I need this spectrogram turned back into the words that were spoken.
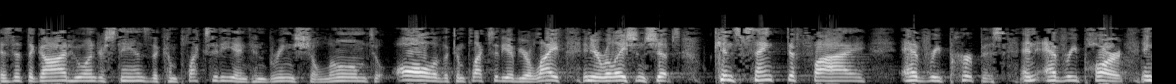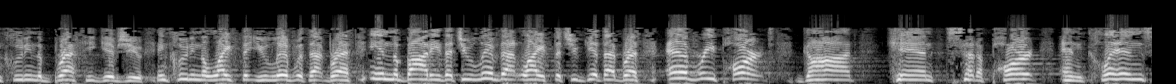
is that the God who understands the complexity and can bring shalom to all of the complexity of your life and your relationships can sanctify every purpose and every part, including the breath He gives you, including the life that you live with that breath, in the body that you live that life, that you get that breath. Every part God can set apart and cleanse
